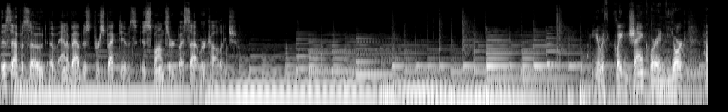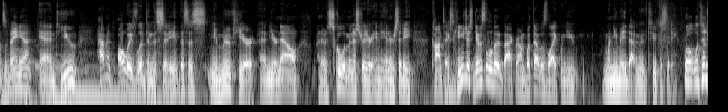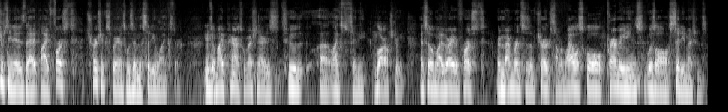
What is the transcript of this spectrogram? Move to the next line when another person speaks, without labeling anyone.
This episode of Anabaptist Perspectives is sponsored by Sattler College.
I'm here with Clayton Shank. We're in York, Pennsylvania, and you haven't always lived in the city. This is you moved here, and you're now a school administrator in an inner city context. Can you just give us a little bit of background what that was like when you when you made that move to the city?
Well, what's interesting is that my first church experience was in the city of Lancaster. Mm-hmm. So my parents were missionaries to uh, Lancaster City, Laurel Street. And so my very first remembrances of church, summer Bible school, prayer meetings was all city missions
